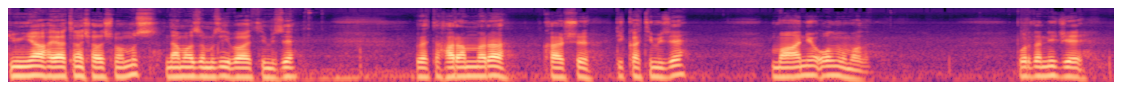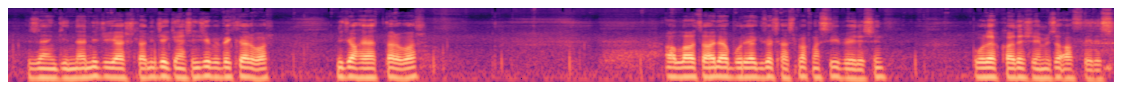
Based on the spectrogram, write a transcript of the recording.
dünya hayatına çalışmamız namazımızı, ibadetimize ve haramlara karşı dikkatimize mani olmamalı. Burada nice zenginler, nice yaşlılar, nice gençler, nice bebekler var. Nice hayatlar var. allah Teala buraya güzel çalışmak nasip eylesin. Burada kardeşlerimize affeylesin.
